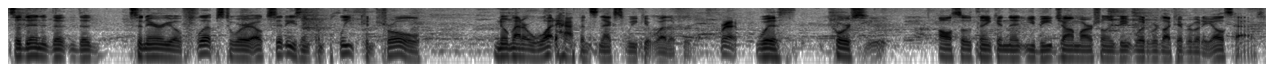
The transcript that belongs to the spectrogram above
So then the the scenario flips to where Elk City's in complete control, no matter what happens next week at Weatherford Right. with, of course, also thinking that you beat John Marshall and you beat Woodward like everybody else has.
